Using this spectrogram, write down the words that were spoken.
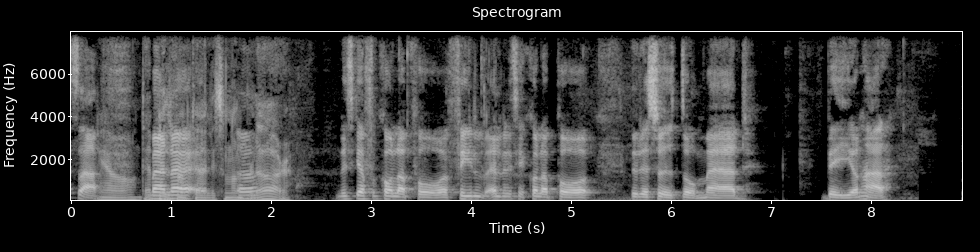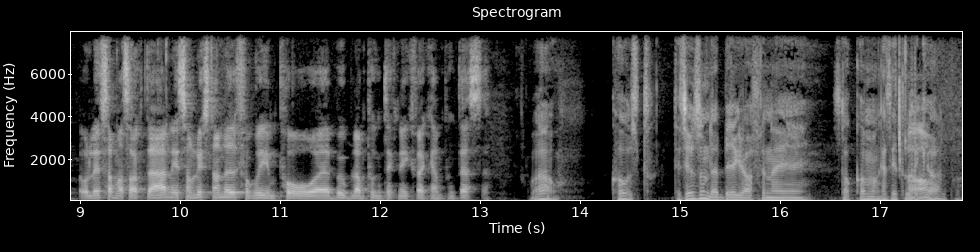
så här. Ja, det men, blir äh, liksom någon blur. Ni ska få kolla på film, eller ni ska kolla på hur det ser ut då med bion här. Och det är samma sak där. Ni som lyssnar nu får gå in på bubblan.teknikveckan.se. Wow, coolt. Det ser ut som den biografen i Stockholm man kan sitta och dricka öl på.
